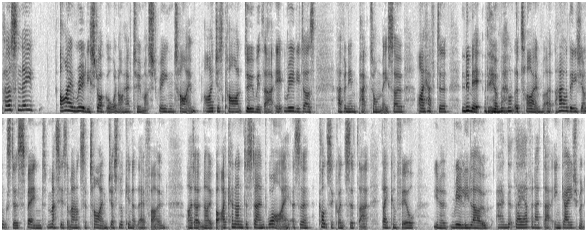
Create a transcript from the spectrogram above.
Personally, I really struggle when I have too much screen time. I just can't do with that. It really does have an impact on me. So I have to limit the amount of time. Uh, how these youngsters spend massive amounts of time just looking at their phone, I don't know. But I can understand why, as a consequence of that, they can feel you know, really low and that they haven't had that engagement.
